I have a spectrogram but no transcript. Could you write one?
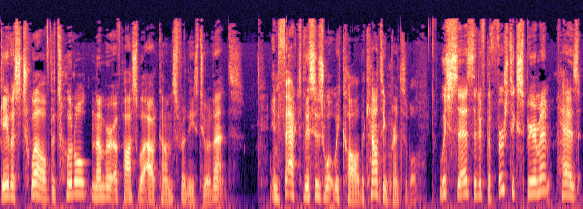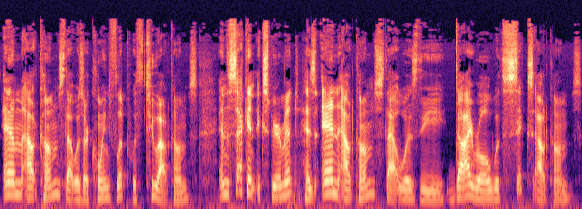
gave us 12, the total number of possible outcomes for these two events. In fact, this is what we call the counting principle which says that if the first experiment has m outcomes, that was our coin flip with two outcomes, and the second experiment has n outcomes, that was the die roll with six outcomes,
